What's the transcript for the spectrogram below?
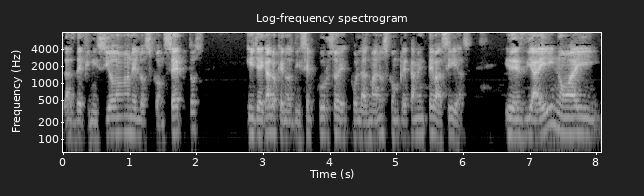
las definiciones, los conceptos, y llega lo que nos dice el curso con las manos completamente vacías. Y desde ahí no hay,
